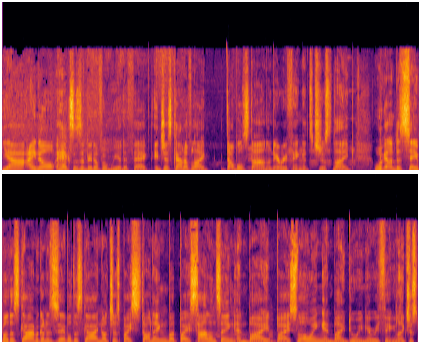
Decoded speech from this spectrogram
Yeah, I know. Hex is a bit of a weird effect. It just kind of like doubles down on everything. It's just like, we're gonna disable this guy, we're gonna disable this guy not just by stunning, but by silencing and by, by slowing and by doing everything. Like just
